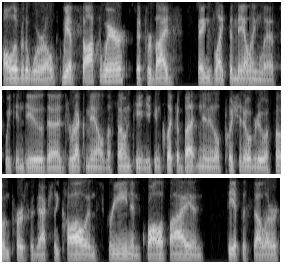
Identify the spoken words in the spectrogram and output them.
all over the world. We have software that provides things like the mailing list. We can do the direct mail, the phone team. You can click a button and it'll push it over to a phone person to actually call and screen and qualify and see if the seller,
